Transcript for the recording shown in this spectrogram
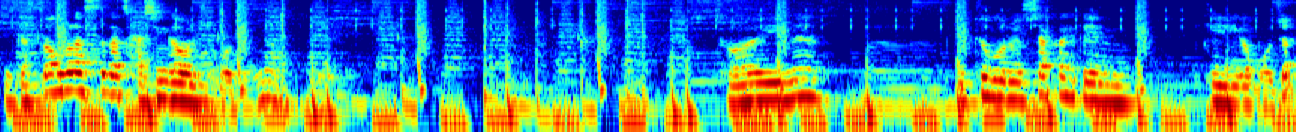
그러니까 선글라스가 자신감을 주거든요. 네. 저희는 음, 유튜브를 시작하게 된 계기가 뭐죠?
